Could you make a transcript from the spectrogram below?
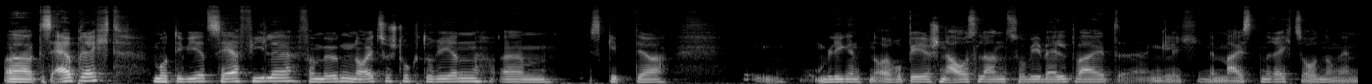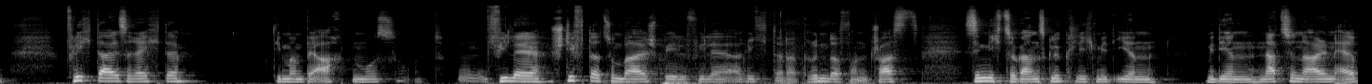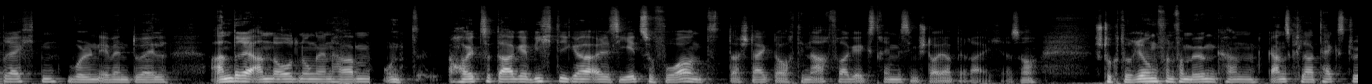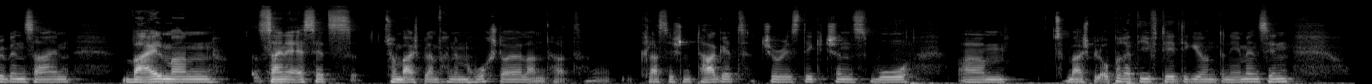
Äh, das Erbrecht motiviert sehr viele, Vermögen neu zu strukturieren. Ähm, es gibt ja umliegenden europäischen Ausland sowie weltweit eigentlich in den meisten Rechtsordnungen Pflichtteilsrechte, die man beachten muss. Und viele Stifter zum Beispiel, viele Errichter oder Gründer von Trusts sind nicht so ganz glücklich mit ihren, mit ihren nationalen Erbrechten, wollen eventuell andere Anordnungen haben und heutzutage wichtiger als je zuvor und da steigt auch die Nachfrage extrem ist im Steuerbereich. Also Strukturierung von Vermögen kann ganz klar tax-driven sein, weil man seine Assets zum Beispiel einfach in einem Hochsteuerland hat. Klassischen Target Jurisdictions, wo ähm, zum Beispiel operativ tätige Unternehmen sind.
